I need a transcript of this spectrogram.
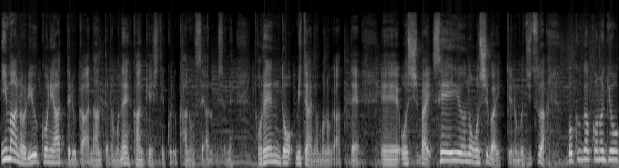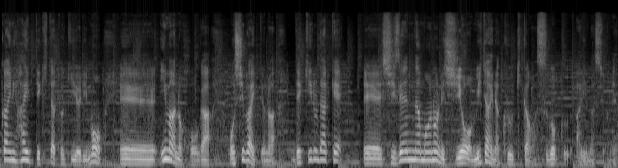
今の流行に合ってるかなんてのもね関係してくる可能性あるんですよねトレンドみたいなものがあって、えーお芝居声優のお芝居っていうのも実は僕がこの業界に入ってきた時よりも、えー今の方がお芝居っていうのはできるだけ、えー自然なものにしようみたいな空気感はすごくありますよね。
